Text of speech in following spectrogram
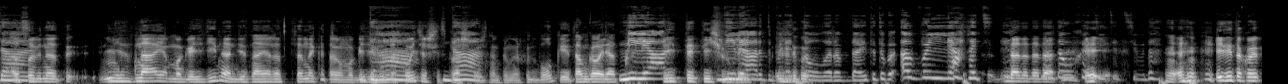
да. особенно ты, не зная магазина, не зная расценок этого магазина, да, заходишь и спрашиваешь, да. например, футболку, и там говорят миллиард, 30 тысяч рублей. Миллиард, блядь, такой... долларов, да. И ты такой, а, блядь, да, да, да, надо уходить отсюда. И ты такой,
